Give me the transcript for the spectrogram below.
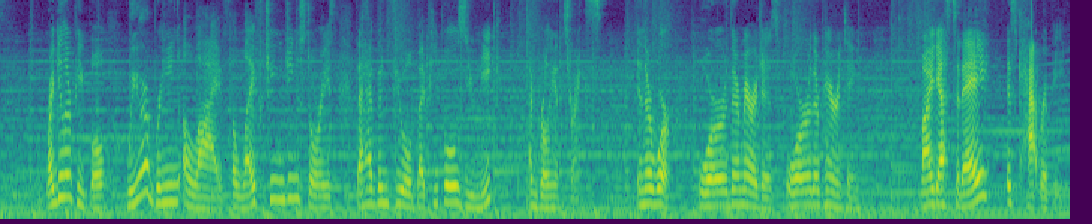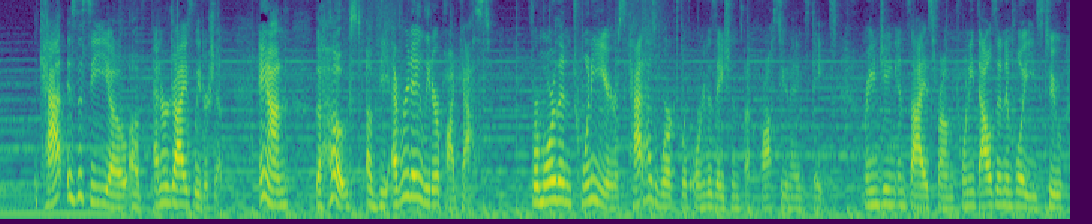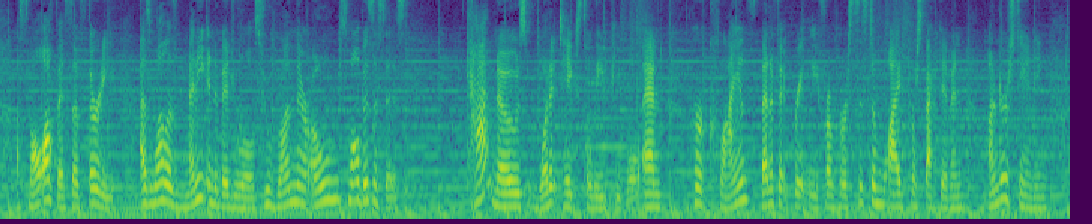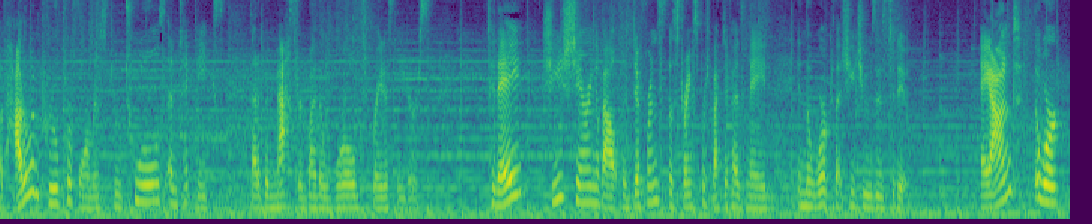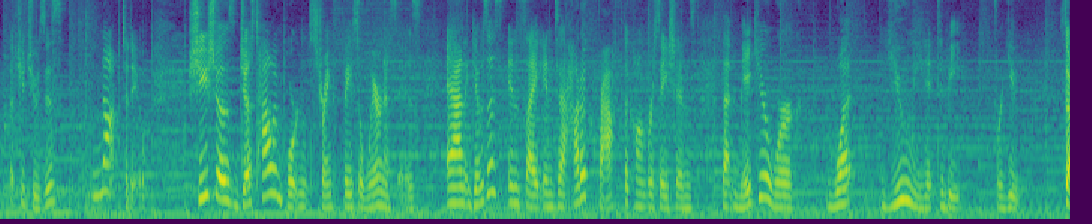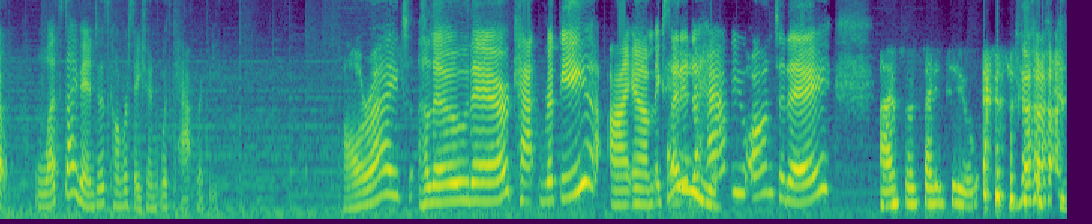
regular people, we are bringing alive the life changing stories that have been fueled by people's unique and brilliant strengths in their work, or their marriages, or their parenting. My guest today is Kat Rippey. Kat is the CEO of Energize Leadership and the host of the Everyday Leader podcast. For more than 20 years, Kat has worked with organizations across the United States, ranging in size from 20,000 employees to a small office of 30 as well as many individuals who run their own small businesses. Kat knows what it takes to lead people, and her clients benefit greatly from her system wide perspective and understanding of how to improve performance through tools and techniques that have been mastered by the world's greatest leaders. Today, she's sharing about the difference the strengths perspective has made in the work that she chooses to do and the work that she chooses not to do. She shows just how important strength based awareness is and gives us insight into how to craft the conversations that make your work what you need it to be for you. So let's dive into this conversation with Kat Rippey. All right. Hello there, Kat Rippey. I am excited hey. to have you on today. I'm so excited too.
